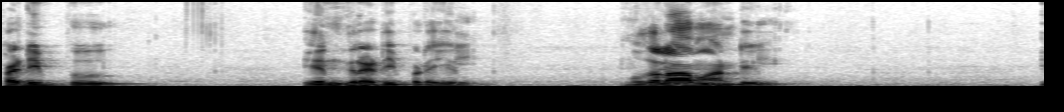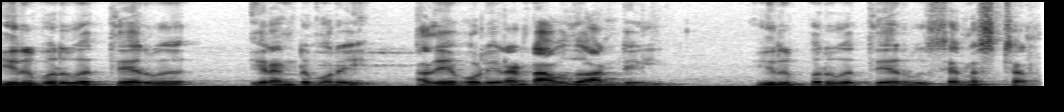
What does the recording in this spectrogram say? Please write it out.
படிப்பு என்கிற அடிப்படையில் முதலாம் ஆண்டில் இருபருவத் தேர்வு இரண்டு முறை அதேபோல் இரண்டாவது ஆண்டில் இருபருவ தேர்வு செமஸ்டர்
